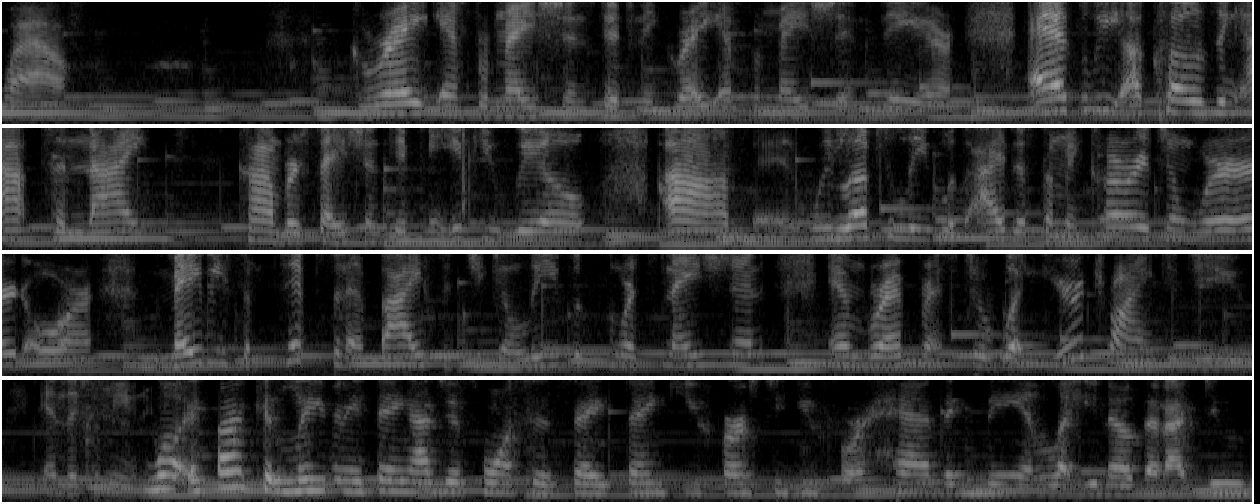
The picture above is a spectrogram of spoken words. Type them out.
Wow. Great information, Tiffany. Great information there. As we are closing out tonight's conversation, Tiffany, if you will. Um, we love to leave with either some encouraging word or maybe some tips and advice that you can leave with Source Nation in reference to what you're trying to do in the community. Well, if I could leave anything, I just want to say thank you first to you for having me and let you know that I do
